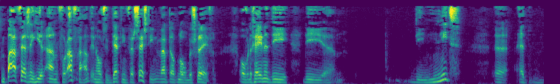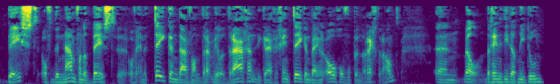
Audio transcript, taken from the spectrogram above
Een paar versen hieraan voorafgaand, in hoofdstuk 13, vers 16, werd dat nog beschreven. Over degene die, die, uh, die niet uh, het beest, of de naam van dat beest, uh, of, en het teken daarvan willen dragen, die krijgen geen teken bij hun oog of op hun rechterhand. En wel, degenen die dat niet doen,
